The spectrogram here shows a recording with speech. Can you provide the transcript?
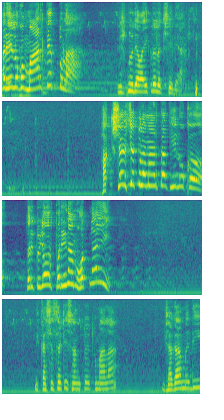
अरे हे लोक मारतेत तुला. विष्णू देवा इकडे लक्ष द्या. अक्षरशः तुला मारतात ही लोक. तरी तुझ्यावर परिणाम होत नाही. मी कशासाठी सांगतोय तुम्हाला? जगामध्ये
